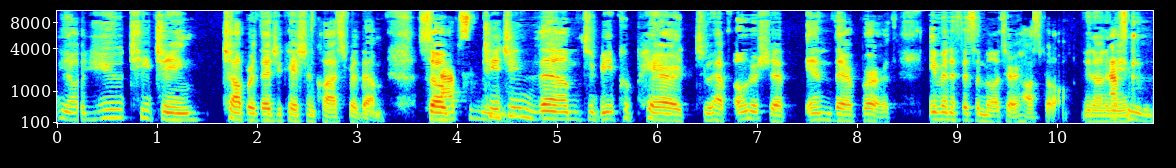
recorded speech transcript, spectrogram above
you know, you teaching childbirth education class for them. So Absolutely. teaching them to be prepared to have ownership in their birth, even if it's a military hospital. You know what I mean? Absolutely.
